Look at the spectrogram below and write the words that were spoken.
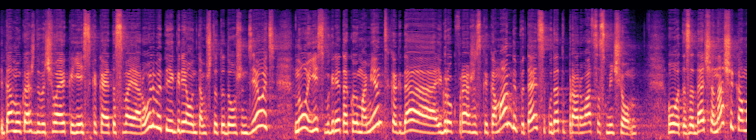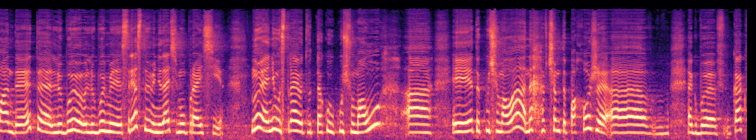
и там у каждого человека есть какая-то своя роль в этой игре, он там что-то должен делать. Но есть в игре такой момент, когда игрок вражеской команды пытается куда-то прорваться с мячом. Вот, а задача нашей команды – это любые, любыми средствами не дать ему пройти. Ну и они устраивают вот такую кучу малу, а, и эта куча мала, она в чем-то похоже, э, как бы, как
